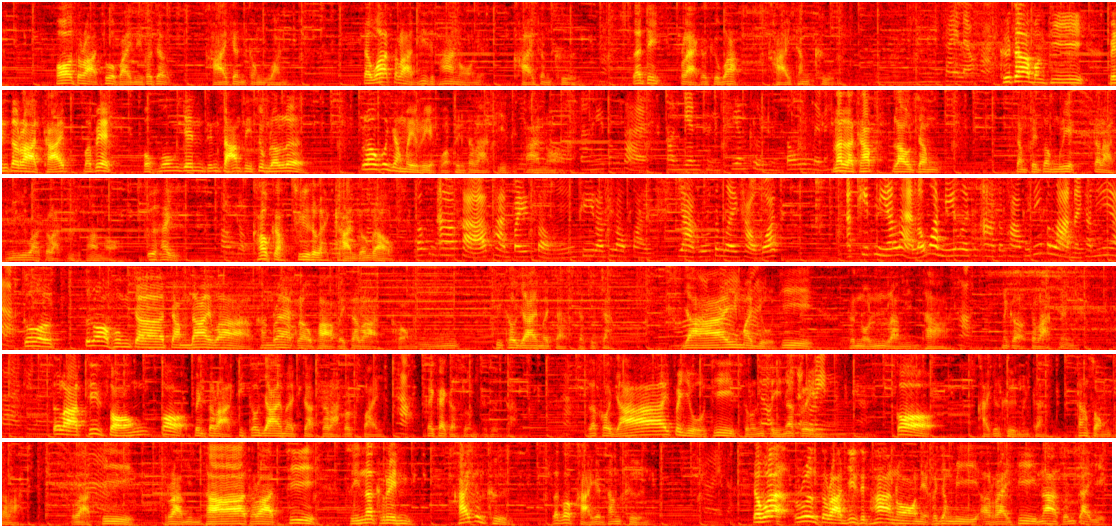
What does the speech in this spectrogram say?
เพราะตลาดทั่วไปนี่เขาจะขายกันกลางวัน แต่ว่าตลาด 25 นอเนี่ยขายกลางคืน และที่แปลกก็คือว่าขายทั้งคืนอืมใช่แล้วค่ะ คือถ้าบางทีเป็นตลาดขายประเภท6โมงเย็นถึง3 4ทุ่มแล้วเลิก เราก็ยังไม่เรียกว่าเป็นตลาด 25 นอตอนนี้ตั้งแต่ตอนเย็นถึงเที่ยงคืนถึงโต้รุ่งเลยไหมคะนั่นแหละครับเราจำจำเป็นต้องเรียกตลาดนี้ว่าตลาด 25 นอเพื่อให้เข้ากับเข้ากับชื่อรายการของเราแล้วคุณอาขาผ่านไปสองที่แล้วที่เราไป อยากรู้จังเลยค่ะว่าอาทิตย์นี้แหละ แล้ววันนี้เลยคุณอาจะพาไปที่ตลาดไหนคะเนี่ยก็ต้นอ้อคงจะจำได้ว่าครั้งแรกเราพาไปตลาดของ ที่เขาย้ายมาจากจตุจักรย้ายมาอยู่ที่ถนนรามอินทราค่ะนั่นก็ตลาดหนึ่งใช่ที่แรกตลาดที่สองก็เป็นตลาดที่เขาย้ายมาจากตลาดรถไฟ ค่ะ ใกล้ๆกับสวนจตุจักรค่ะแล้วก็ย้ายไปอยู่ที่ถนนศรีนครินทร์ ค่ะ ก็ขายกลางคืนเหมือนกัน ทั้งสองตลาด ตลาดที่รามอินทราตลาดที่ศรีนครินทร์ขายกลางคืน แล้วก็ขายกันทั้งคืน ใช่ค่ะ แต่ว่าเรื่องตลาด 25 นอเนี่ยก็ยังมีอะไรที่น่าสนใจอีก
